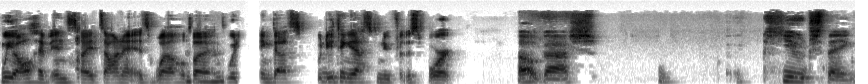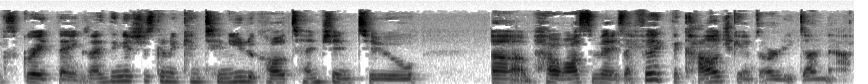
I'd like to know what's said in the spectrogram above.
we all have insights on it as well. But Mhm. what do you think that's what do you think that's gonna do for the sport? Oh gosh, huge things, great things. I think it's just going to continue to call attention to um, how awesome it is. I feel like the college game's already done that.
